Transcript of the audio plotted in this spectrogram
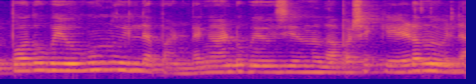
ഇപ്പോൾ അത് ഉപയോഗമൊന്നുമില്ല. പണ്ടെങ്ങാണ്ട് ഉപയോഗിച്ചിരുന്നതാണ് പക്ഷേ കേടൊന്നുമില്ല.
